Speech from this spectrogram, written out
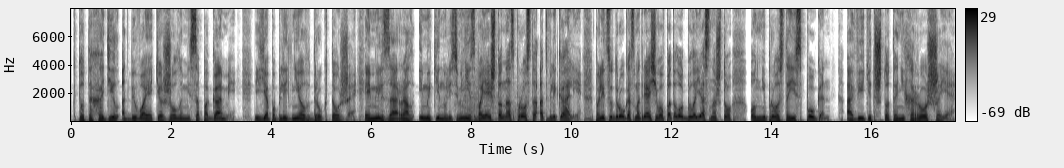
кто-то ходил, отбивая тяжелыми сапогами. Я побледнел вдруг тоже. Эмиль заорал, и мы кинулись вниз, боясь, что нас просто отвлекали. По лицу друга, смотрящего в потолок, было ясно, что он не просто испуган, а видит что-то нехорошее.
